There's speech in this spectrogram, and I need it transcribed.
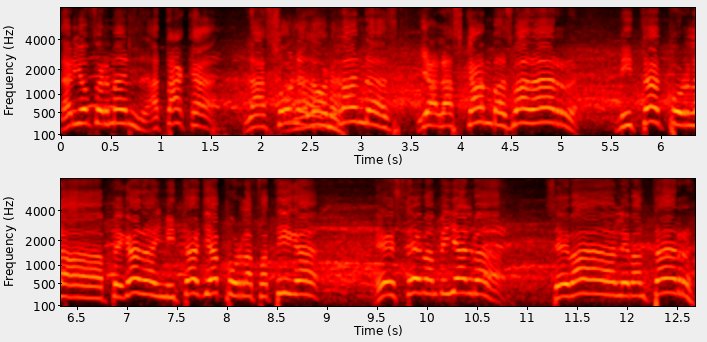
Darío Fermán ataca la zona A la lona. blandas y a las cambas va a dar mitad por la pegada y mitad ya por la fatiga. Esteban Villalba se va a levantar,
